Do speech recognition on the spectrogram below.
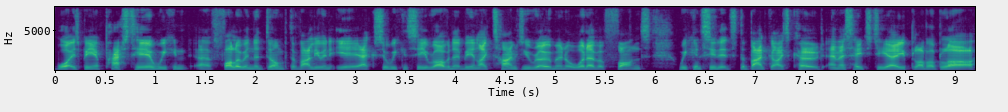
what is being passed here, we can uh, follow in the dump the value in EAX. So we can see rather than it being like Times New Roman or whatever font, we can see that it's the bad guy's code, MSHTA, blah, blah, blah.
